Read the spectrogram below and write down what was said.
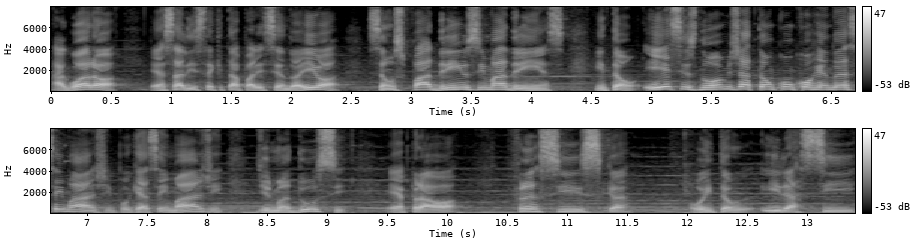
Agora, ó, essa lista que está aparecendo aí, ó, são os padrinhos e madrinhas. Então, esses nomes já estão concorrendo a essa imagem, porque essa imagem de Irmã Dulce é para, ó, Francisca, ou então Iraci,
